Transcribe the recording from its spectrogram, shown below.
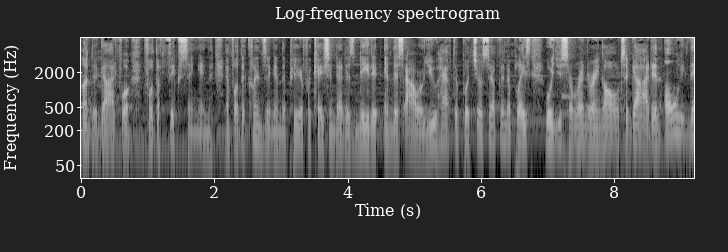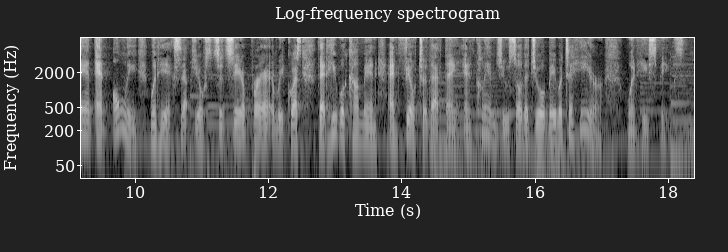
under God for, for the fixing and, and for the cleansing and the purification that is needed in this hour. You have to put yourself in a place where you're surrendering all to God. And only then and only when He accepts your sincere prayer and request that He will come in and filter that thing and cleanse you so that you will be able to hear when He speaks next.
